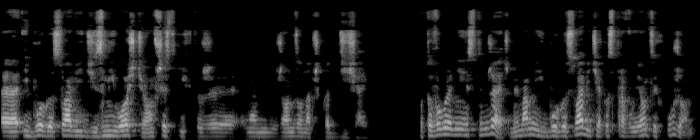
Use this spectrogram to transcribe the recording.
e, i błogosławić z miłością wszystkich, którzy nami rządzą na przykład dzisiaj. Bo to w ogóle nie jest w tym rzecz. My mamy ich błogosławić jako sprawujących urząd,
